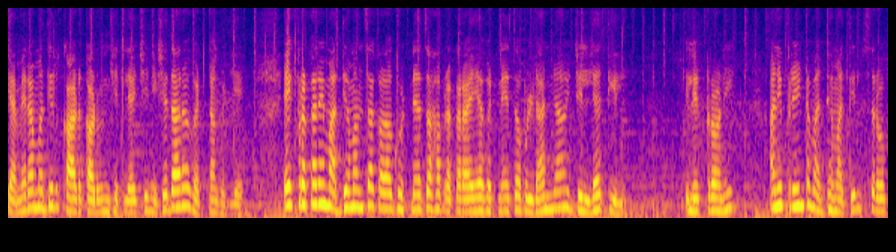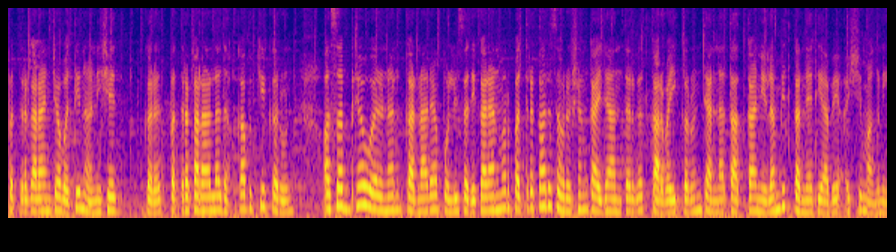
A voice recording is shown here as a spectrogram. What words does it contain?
कॅमेरामधील कार्ड काढून घेतल्याची निषेधार्ह घटना घडली आहे. एक प्रकारे माध्यमांचा कळा घोटण्याचा हा प्रकार आहे. या घटनेचा बुलढाणा जिल्ह्यातील इलेक्ट्रॉनिक आणि प्रिंट माध्यमातील सर्व पत्रकारांच्या वतीनं निषेध करत पत्रकाराला धक्काबुक्की करून असभ्य वर्णन करणाऱ्या पोलीस अधिकाऱ्यांवर पत्रकार संरक्षण कायद्याअंतर्गत कारवाई करून त्यांना तात्काळ निलंबित करण्यात यावे अशी मागणी.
